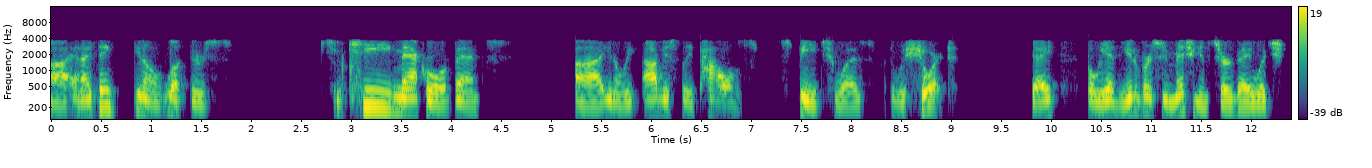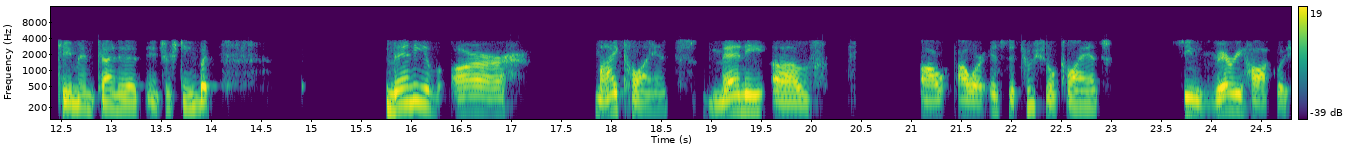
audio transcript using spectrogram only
Uh, and I think, you know, look, there's some key macro events. Uh, you know, we obviously Powell's speech was was short, okay, but we had the University of Michigan survey, which came in kind of interesting. But many of our my clients, many of our, our institutional clients, seem very hawkish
